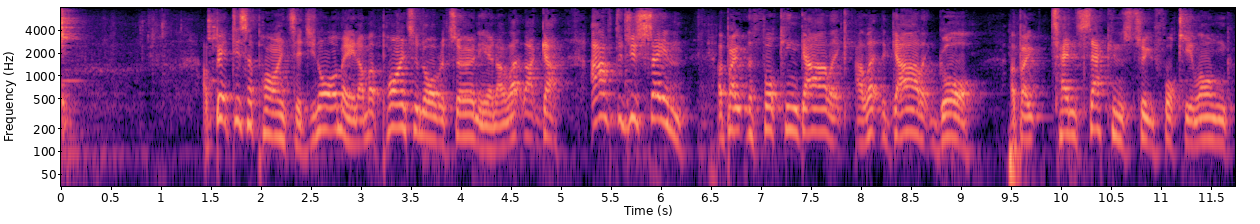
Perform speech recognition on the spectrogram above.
A bit disappointed, you know what I mean? I'm at point of no return here and I let that guy... After just saying about the fucking garlic, I let the garlic go about 10 seconds too fucking long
